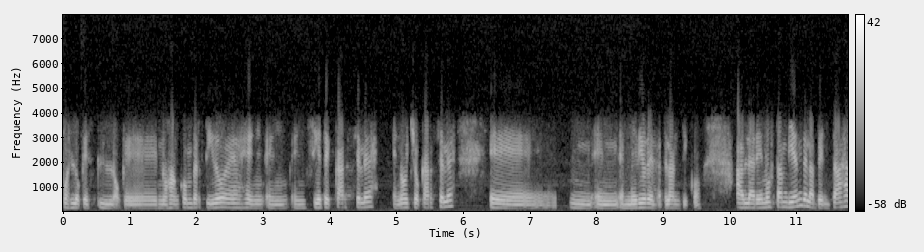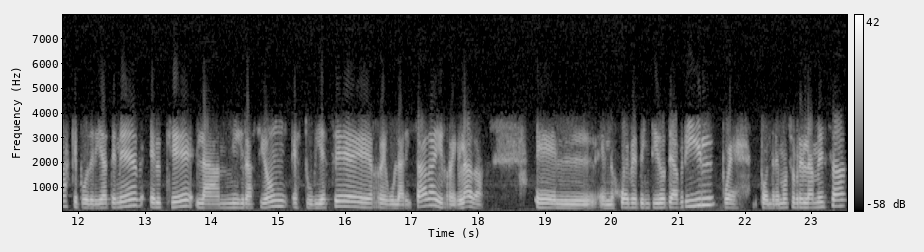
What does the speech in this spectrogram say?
pues lo que lo que nos han convertido es en, en, en siete cárceles, en ocho cárceles eh, en, en medio del Atlántico. Hablaremos también de las ventajas que podría tener el que la migración estuviese regularizada y reglada. El, jueves 22 de abril, pues pondremos sobre la mesa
